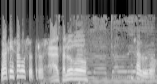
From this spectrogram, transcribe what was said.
Gracias a vosotros. Hasta luego. Un saludo.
